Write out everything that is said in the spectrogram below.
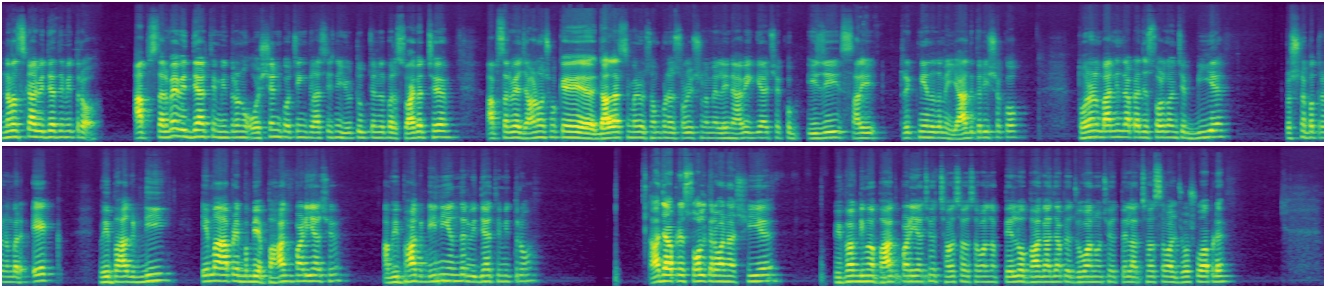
નમસ્કાર વિદ્યાર્થી મિત્રો. આપ સર્વે વિદ્યાર્થી મિત્રોનું ઓશિયન કોચિંગ ક્લાસીસની યુટ્યુબ ચેનલ પર સ્વાગત છે. આપ સર્વે જાણો છો કે ગાલા સિમેન્ટનું સંપૂર્ણ સોલ્યુશન અમે લઈને આવી ગયા છે. ખૂબ ઇઝી સારી ટ્રીકની અંદર તમે યાદ કરી શકો. ધોરણ બારની અંદર આપણે આજે સોલ્વ કરવાનું છે બીએ પ્રશ્નપત્ર નંબર એક, વિભાગ ડી એમાં આપણે બે ભાગ પાડ્યા છે. આ વિભાગ ડી ની અંદર વિદ્યાર્થી મિત્રો, આજે આપણે સોલ્વ કરવાના છીએ. વિભાગ ડીમાં ભાગ પાડ્યા છે. છ છ સવાલનો પહેલો ભાગ આજે આપણે જોવાનો છે. પહેલા છ સવાલ જોશું આપણે.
